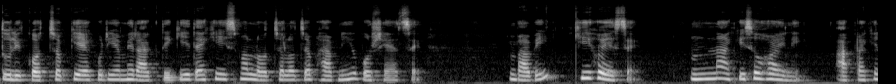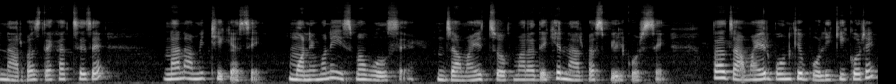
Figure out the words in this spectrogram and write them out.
তুলি কচ্ছপকে অ্যাকোরিয়ামে রাখতে গিয়ে দেখি ইসমা লজ্জা লজ্জা ভাব নিয়ে বসে আছে। ভাবি, কি হয়েছে? না, কিছু হয়নি। আপনাকে নার্ভাস দেখাচ্ছে যে না না, আমি ঠিক আছে। মনে মনে ইসমা বলছে, জামাইয়ের চোখ মারা দেখে নার্ভাস ফিল করছে। তা জামাইয়ের বোনকে বলি কি করে?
